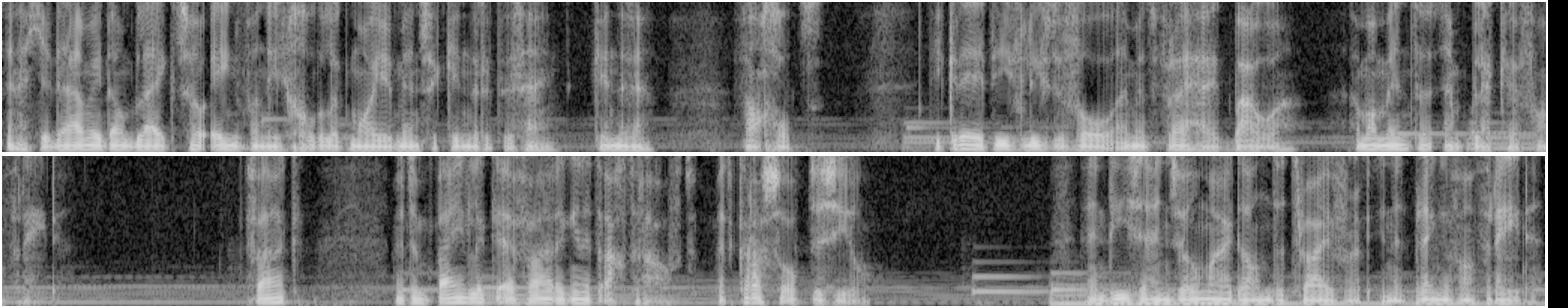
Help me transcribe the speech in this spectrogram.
En dat je daarmee dan blijkt zo een van die goddelijk mooie mensenkinderen te zijn. Kinderen van God. Die creatief, liefdevol en met vrijheid bouwen aan momenten en plekken van vrede. Vaak met een pijnlijke ervaring in het achterhoofd, met krassen op de ziel. En die zijn zomaar dan de driver in het brengen van vrede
